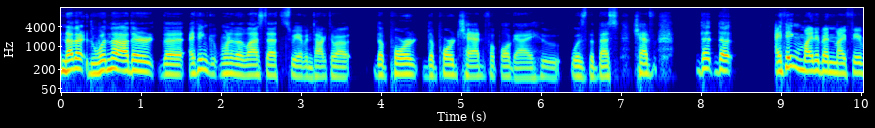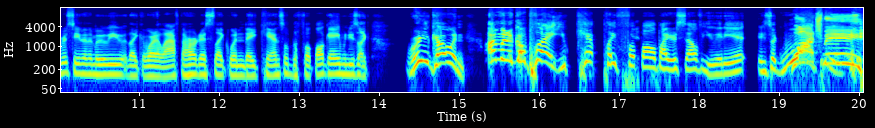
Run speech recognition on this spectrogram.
Another one of the other the I think one of the last deaths we haven't talked about the poor the poor Chad football guy who was the best Chad the the I think might have been my favorite scene in the movie like where I laughed the hardest like when they canceled the football game and he's like where are you going? I'm gonna go play. You can't play football by yourself, you idiot. He's like, Watch me!"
